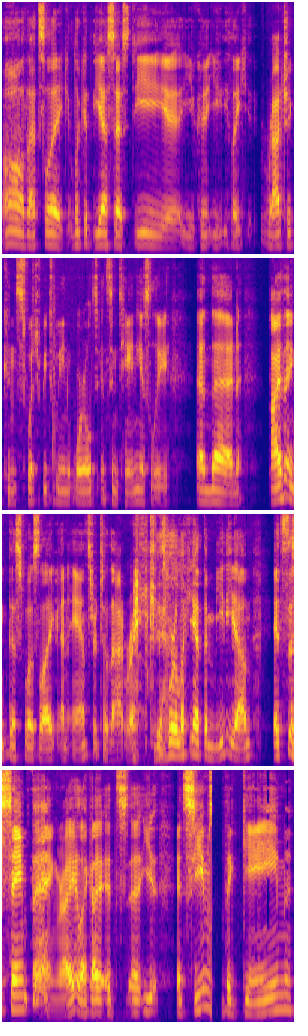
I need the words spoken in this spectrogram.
oh, that's like look at the SSD. uh, You can you, like Ratchet can switch between worlds instantaneously, and then I think this was like an answer to that, right? Because Yeah. we're looking at the medium. It's the same thing, right? Like I, it's uh, you, it seems the game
